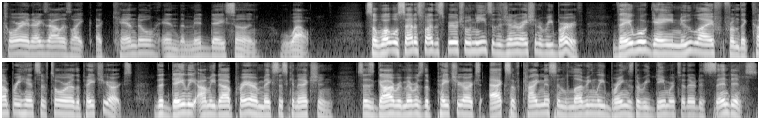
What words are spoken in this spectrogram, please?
Torah in exile is like a candle in the midday sun. Wow. So, what will satisfy the spiritual needs of the generation of rebirth? They will gain new life from the comprehensive Torah of the patriarchs. The daily Amidah prayer makes this connection. It says God remembers the patriarchs' acts of kindness and lovingly brings the Redeemer to their descendants.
